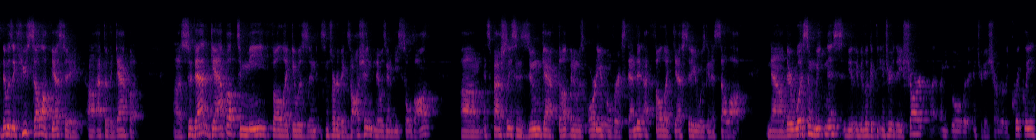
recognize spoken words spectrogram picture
there was a huge sell-off yesterday uh, after the gap up. Uh, so that gap up to me felt like it was in some sort of exhaustion that was going to be sold off. Um, especially since Zoom gapped up and it was already overextended, I felt like yesterday was going to sell off. Now there was some weakness. If you, if you look at the intraday chart, let me go over the intraday chart really quickly.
